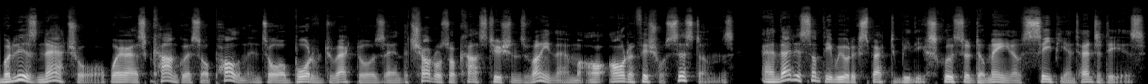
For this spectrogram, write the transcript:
but it is natural, whereas Congress or Parliament or a board of directors and the charters or constitutions running them are artificial systems, and that is something we would expect to be the exclusive domain of sapient entities.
